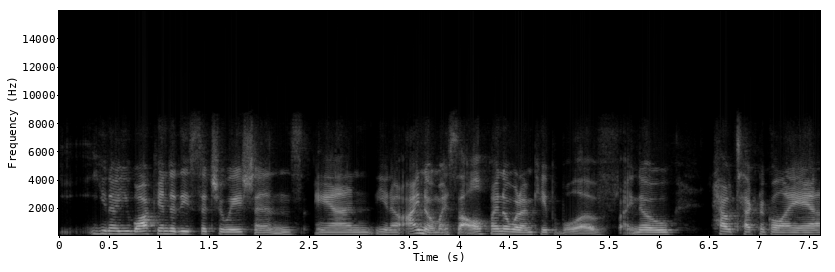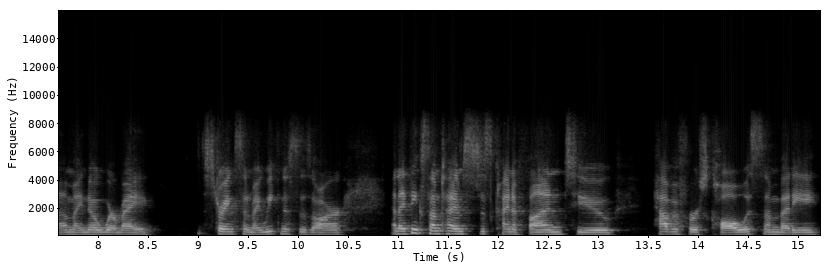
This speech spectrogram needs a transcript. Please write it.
you know, you walk into these situations and, you know, I know myself, I know what I'm capable of. I know how technical I am. I know where my strengths and my weaknesses are. And I think sometimes it's just kind of fun to have a first call with somebody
